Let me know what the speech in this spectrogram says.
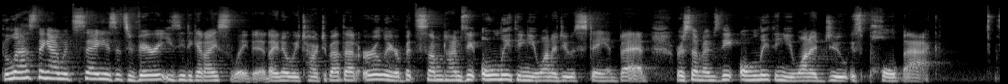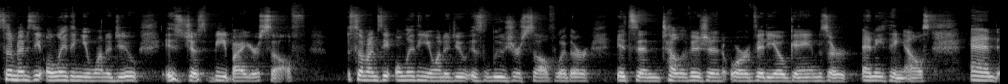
The last thing I would say is it's very easy to get isolated. I know we talked about that earlier, but sometimes the only thing you want to do is stay in bed, or sometimes the only thing you want to do is pull back. Sometimes the only thing you want to do is just be by yourself. Sometimes the only thing you want to do is lose yourself, whether it's in television or video games or anything else. And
